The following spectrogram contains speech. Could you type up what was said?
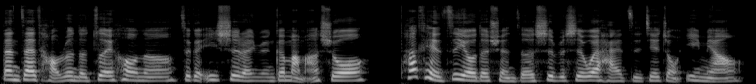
但在讨论的最后呢，这个医师人员跟妈妈说，他可以自由的选择是不是为孩子接种疫苗，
